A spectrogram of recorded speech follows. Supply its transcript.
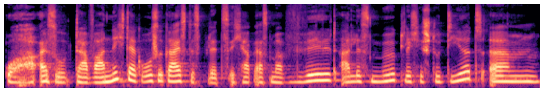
Oh, also da war nicht der große Geistesblitz. Ich habe erstmal wild alles Mögliche studiert. Ähm,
